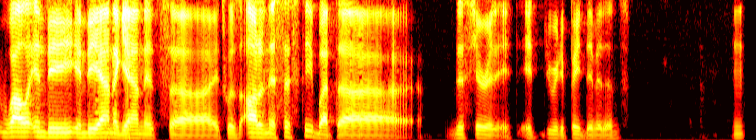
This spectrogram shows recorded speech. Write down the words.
Well, in the in the end, again, it's uh, it was out of necessity, but uh, this year it, it really paid dividends. Mm.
